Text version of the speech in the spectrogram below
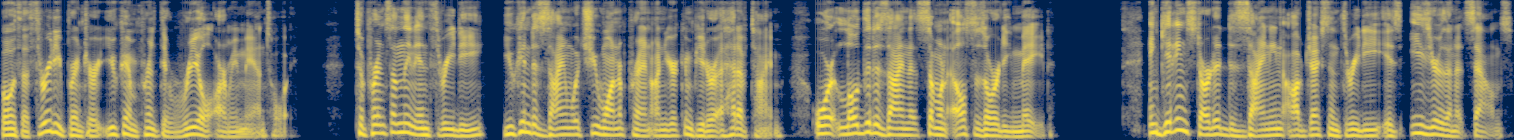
but with a 3D printer, you can print the real Army Man toy. To print something in 3D, you can design what you want to print on your computer ahead of time, or load the design that someone else has already made. And getting started designing objects in 3D is easier than it sounds.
